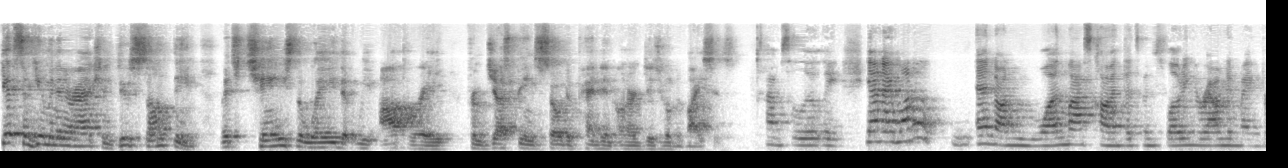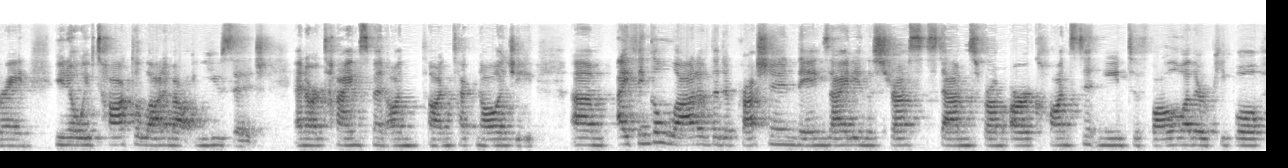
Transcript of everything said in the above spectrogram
Get some human interaction, do something. Let's change the way that we operate from just being so dependent on our digital devices. Absolutely. Yeah, and I want to end on one last comment that's been floating around in my brain. You know, we've talked a lot about usage and our time spent on, on technology. Um, I think a lot of the depression, the anxiety, and the stress stems from our constant need to follow other people,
